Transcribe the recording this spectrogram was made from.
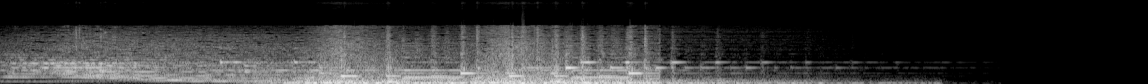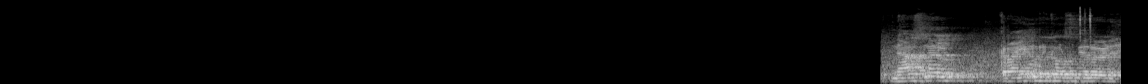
നാഷണൽ ക്രൈം റെക്കോർഡ്സ് ബ്യൂറോയുടെ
